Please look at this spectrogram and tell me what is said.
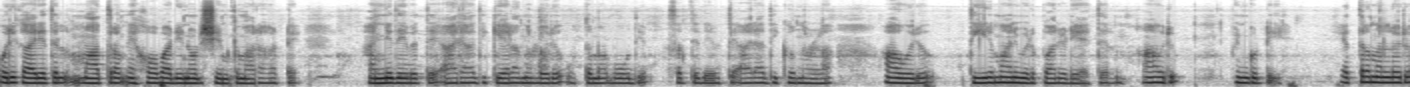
ഒരു കാര്യത്തിൽ മാത്രം യഹോവ അടിയനോട് ക്ഷമിക്കുമാറാകട്ടെ. അന്യദൈവത്തെ എന്നുള്ളൊരു ഉത്തമ ബോധ്യം സത്യദൈവത്തെ ആരാധിക്കുക എന്നുള്ള ആ ഒരു തീരുമാനമെടുപ്പാനിടയായിത്തീർന്നു ആ ഒരു പെൺകുട്ടി എത്ര നല്ലൊരു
